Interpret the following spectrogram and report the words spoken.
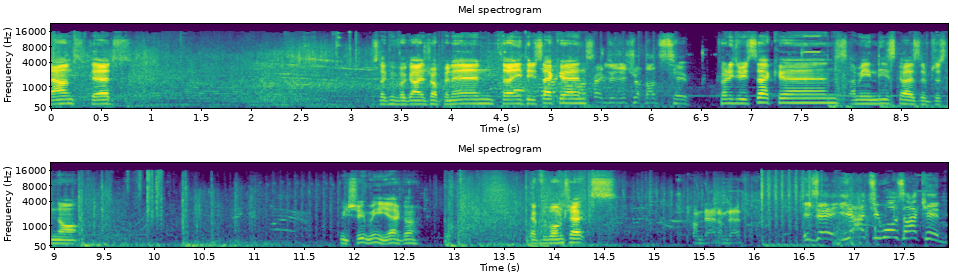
Down, dead. Just looking for guys dropping in. 33 seconds. friends have just dropped down to two. 23 seconds. I mean, these guys have just not. I mean, shoot me. Yeah, go. Go for bomb checks. I'm dead, I'm dead. He's it. He actually was hacking.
